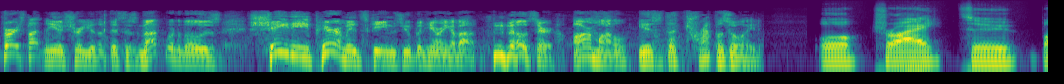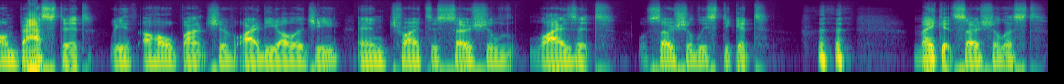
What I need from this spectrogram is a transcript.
First, let me assure you that this is not one of those shady pyramid schemes you've been hearing about. No, sir. Our model is the trapezoid. Or try to bombast it with a whole bunch of ideology and try to socialize it or socialistic it. Make it socialist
